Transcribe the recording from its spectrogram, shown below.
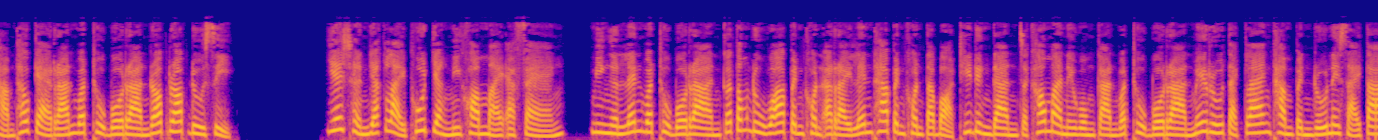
ถามเท่าแก่ร้านวัตถุโบราณรอบๆดูสิ เย่เฉินยักไหล่พูดอย่างมีความหมายแอบแฝง มีเงินเล่นวัตถุโบราณก็ต้องดูว่าเป็นคนอะไรเล่นถ้าเป็นคนตาบอดที่ดึงดันจะเข้ามาในวงการวัตถุโบราณไม่รู้แต่แกล้งทำเป็นรู้ในสายตา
